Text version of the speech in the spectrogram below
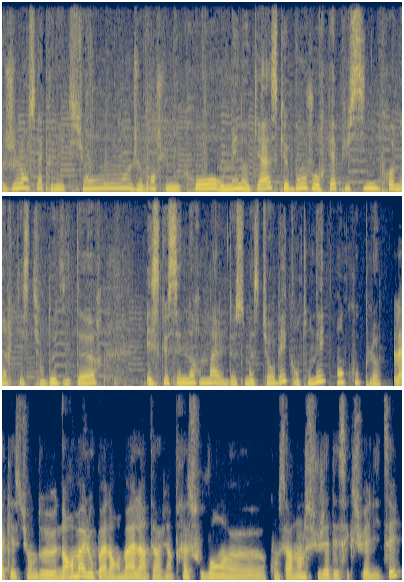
Je lance la connexion, je branche le micro, on met nos casques. Bonjour Capucine, première question d'auditeur. Est-ce que c'est normal de se masturber quand on est en couple? La question de normal ou pas normal intervient très souvent euh, concernant le sujet des sexualités.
